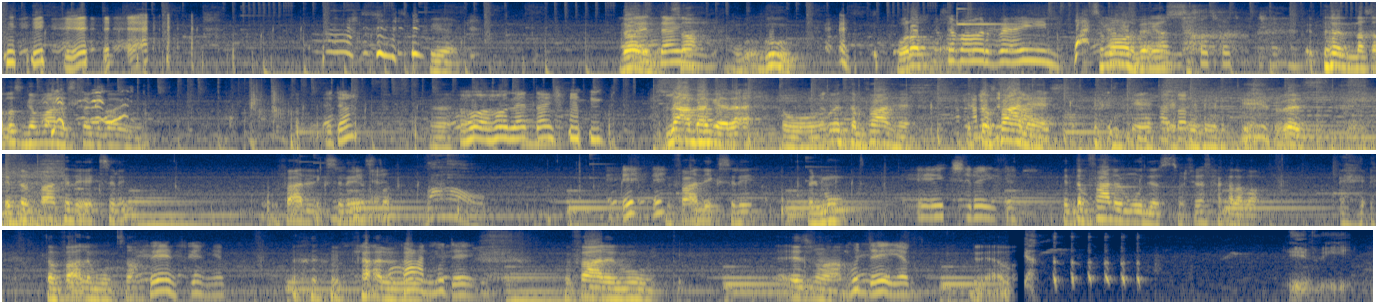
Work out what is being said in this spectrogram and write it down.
دايم. صح؟ جو ورب 47 47 يا اسطى خد إحنا خلاص جمعنا ستاك دايم. إيه. ده؟ ها. اهو اهو لا دايموند لا بقى لا. هو أنت مفعلها. أنت مفعلها. بس. أنت مفعل ال X-ray؟ مفعل ال X-ray يا اسطى. wow. إيه إيه. مفعل ال X-ray ال mod إيه X-ray ده. انت مفعل ال mod يا اسطى مش نضحك على بعض. انت مفعل ال mod صح؟ فين فين يا ابني؟ مفعل ال mod. مفعل ال mod إيه؟ مفعل ال mod. اسمع. mod إيه يا ابني؟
